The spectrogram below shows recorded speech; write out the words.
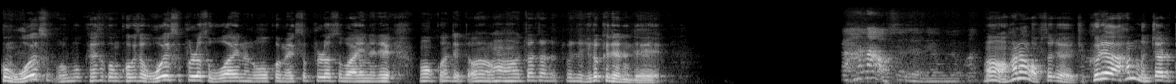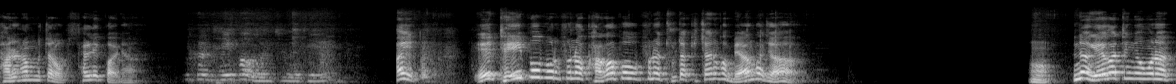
그럼 5x, 뭐 계속 그럼 거기서 5x 플러스 5y는 5, 그럼 x 플러스 y는 1, 어, 근데, 어, 어, 쩌쩌쩌, 이렇게 되는데, 그러니까 하나가 없어져야 돼요 무조건? 어, 하나가 없어져야지. 그래야 한 문자를, 다른 한 문자를 없, 살릴 거 아니야. 그럼 대입법은 어떻게 돼요? 아니, 얘 대입법으로 푸나 가간법으로 푸나 둘 다 귀찮은 건 매한가지야. 어. 그냥 얘 같은 경우는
